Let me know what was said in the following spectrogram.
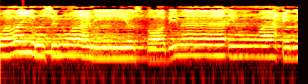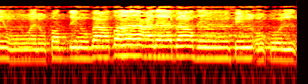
وغير صنوان يسقى بماء واحد ونفضل بعضها على بعض في الأكل.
